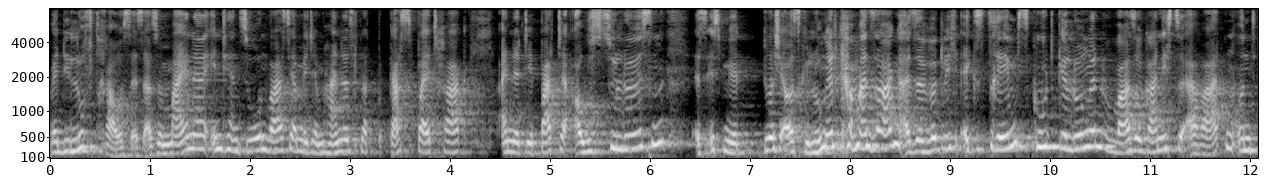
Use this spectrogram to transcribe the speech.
wenn die Luft raus ist. Also meine Intention war es ja mit dem Handelsblatt Gastbeitrag eine Debatte auszulösen. Es ist mir durchaus gelungen, kann man sagen. Also wirklich extremst gut gelungen, war so gar nicht zu erwarten. Und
